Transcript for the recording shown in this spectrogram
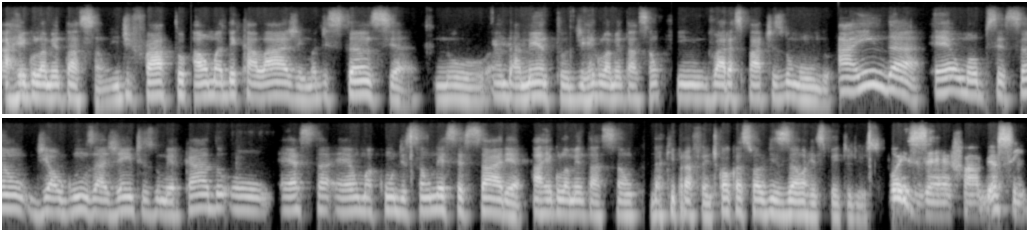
a regulamentação. E de fato há uma decalagem, uma distância no andamento de regulamentação em várias partes do mundo. Ainda é uma obsessão de alguns agentes do mercado ou esta é uma condição necessária à regulamentação daqui para frente? Qual é a sua visão a respeito disso? Pois é, Fábio, assim,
